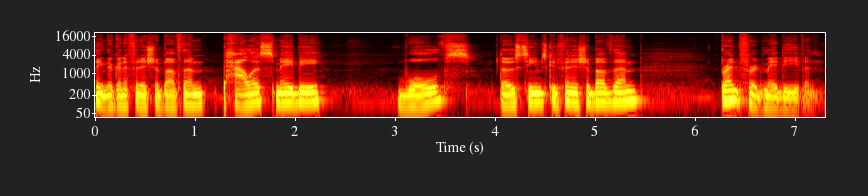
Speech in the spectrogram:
think they're going to finish above them. Palace maybe. Wolves. Those teams could finish above them. Brentford, maybe even.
